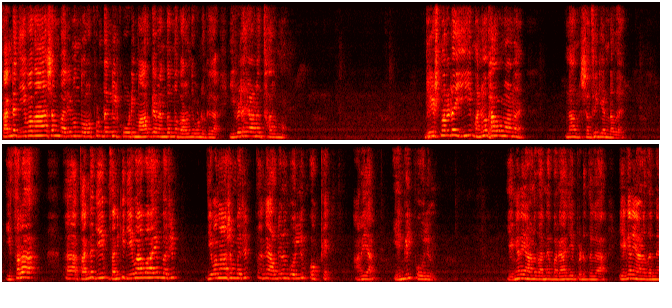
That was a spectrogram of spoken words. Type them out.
തന്റെ ജീവനാശം വരുമെന്ന് ഉറപ്പുണ്ടെങ്കിൽ കൂടി മാർഗം എന്തെന്ന് പറഞ്ഞു കൊടുക്കുക. ഇവിടെയാണ് ധർമ്മം. ഭീഷ്മരുടെ ഈ മനോഭാവമാണ് നാം ശ്രദ്ധിക്കേണ്ടത്. ഇത്ര തന്റെ ജീ തനിക്ക് ജീവാപായം വരും ജീവനാശം വരും തന്നെ അർജുനൻ കൊല്ലും ഒക്കെ അറിയാം. എങ്കിൽ പോലും എങ്ങനെയാണ് തന്നെ പരാജയപ്പെടുത്തുക? എങ്ങനെയാണ് തന്നെ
